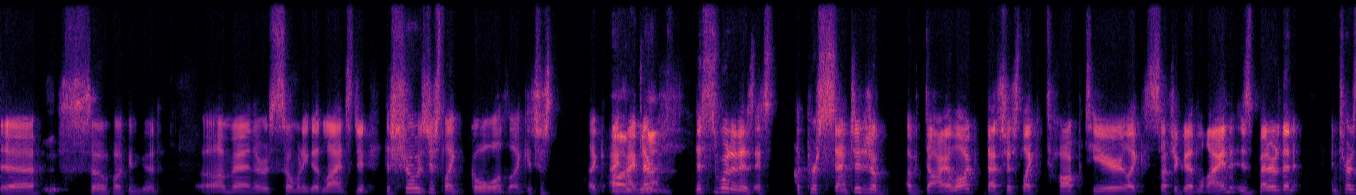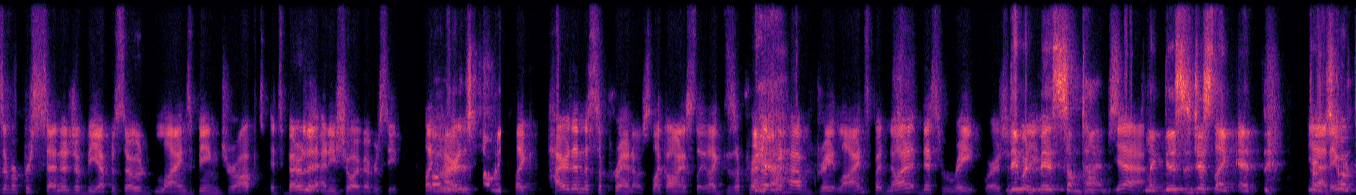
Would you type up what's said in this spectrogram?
Yeah so fucking good oh man there was so many good lines dude the show is just like gold like it's just like I, Oh, i've never this is what it is it's the percentage of of dialogue that's just like top tier like such a good line is better than in terms of a percentage of the episode lines being dropped it's better Yeah. than any show i've ever seen like oh yeah, higher so many. like higher than the sopranos like honestly like the sopranos Yeah. would have great lines but not at this rate where it's just They would like- miss sometimes. Yeah. like this is just like at yeah they would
